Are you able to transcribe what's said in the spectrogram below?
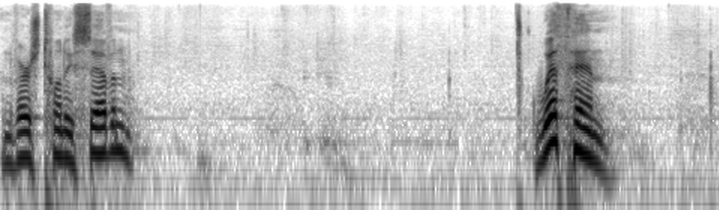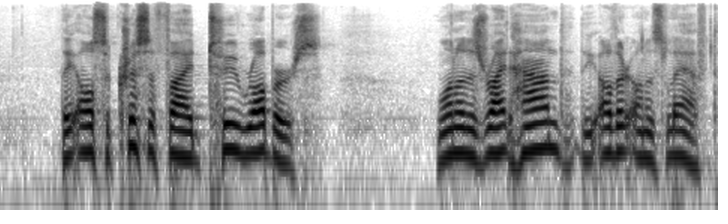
and verse 27. With him, they also crucified two robbers, one on his right hand, the other on his left.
